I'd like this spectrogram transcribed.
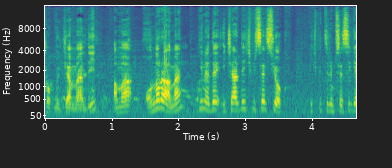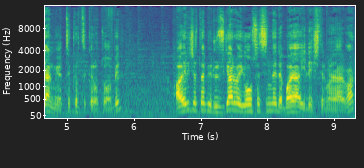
çok mükemmel değil ama ona rağmen yine de içeride hiçbir ses yok. Hiçbir trim sesi gelmiyor. Tıkır tıkır otomobil. Ayrıca tabii rüzgar ve yol sesinde de bayağı iyileştirmeler var.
